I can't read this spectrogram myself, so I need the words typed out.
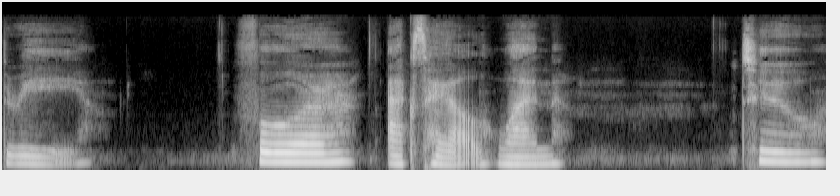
three four. Exhale. One, two,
